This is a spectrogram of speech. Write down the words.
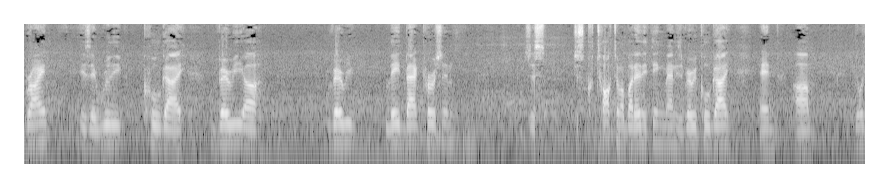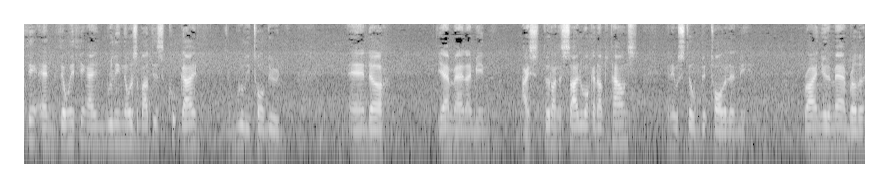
Brian is a really cool guy. Very, uh, very laid back person. Just, just talk to him about anything, man. He's a very cool guy. And um, the only thing, and the only thing I really noticed about this cool guy is a really tall dude. And uh, yeah, man. I mean, I stood on the sidewalk at Uptowns, and he was still a bit taller than me. Brian, you're the man, brother.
